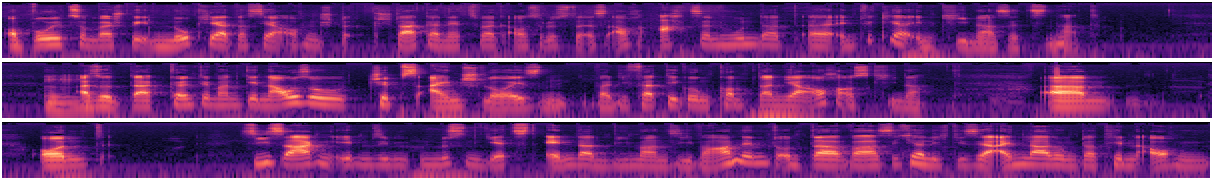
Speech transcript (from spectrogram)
Obwohl zum Beispiel Nokia, das ja auch ein starker Netzwerkausrüster ist, auch 1800 äh, Entwickler in China sitzen hat. Mhm. Also da könnte man genauso Chips einschleusen, weil die Fertigung kommt dann ja auch aus China. Ähm, und Sie sagen eben, Sie müssen jetzt ändern, wie man sie wahrnimmt. Und da war sicherlich diese Einladung dorthin auch ein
